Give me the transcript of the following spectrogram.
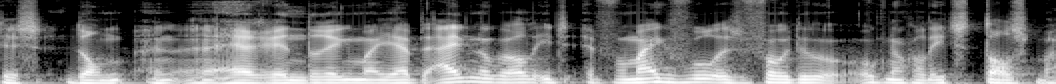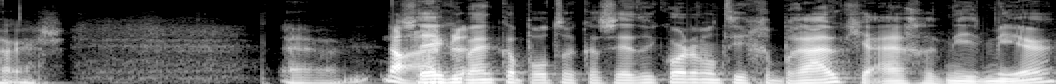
Het is dan een, een herinnering, maar je hebt eigenlijk nog wel iets. Voor mijn gevoel is een foto ook nog wel iets tastbaars. Eh, nou, Zeker bij een kapotte cassette recorder, want die gebruik je eigenlijk niet meer.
